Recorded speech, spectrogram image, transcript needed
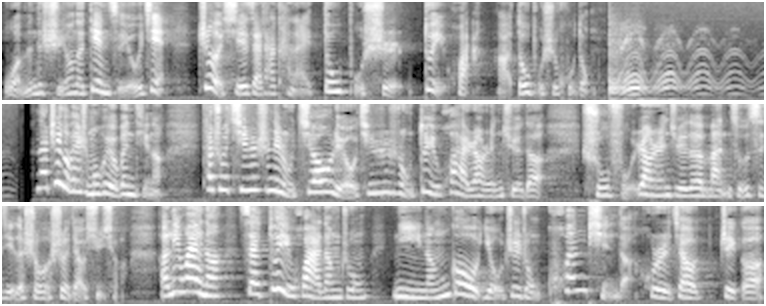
我们的使用的电子邮件，这些在他看来都不是对话啊，都不是互动。那这个为什么会有问题呢？他说，其实是那种交流，其实是这种对话，让人觉得舒服，让人觉得满足自己的社社交需求啊。另外呢，在对话当中，你能够有这种宽频的，或者叫这个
